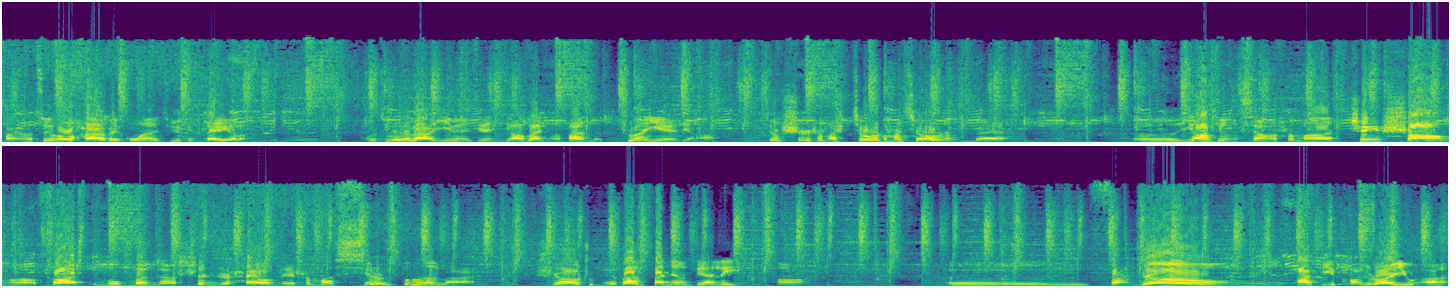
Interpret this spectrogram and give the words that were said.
反正最后还是被公安局给逮了。我觉得吧，音乐节你要办你要办的专业点儿，就是什么就是什么就是什么呗。呃，邀请像什么 J. s h a n 啊，Fast Movement 啊，甚至还有那什么希尔顿来，是要准备办颁奖典礼啊。呃，反正话题跑的有点远，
